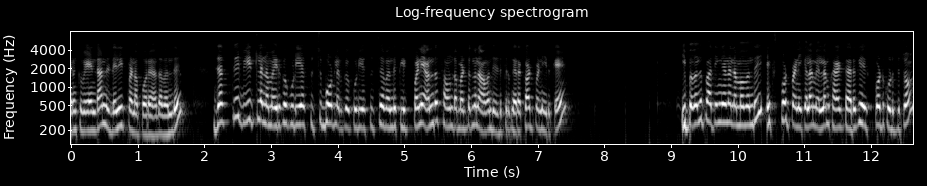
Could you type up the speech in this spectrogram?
எனக்கு வேண்டாம் நான் டெலீட் பண்ண போகிறேன் அதை வந்து. ஜஸ்ட்டு வீட்டில் நம்ம இருக்கக்கூடிய சுவிட்ச் போர்டில் இருக்கக்கூடிய சுவிட்சை வந்து கிளிக் பண்ணி அந்த சவுண்டை மட்டும்தான் நான் வந்து எடுத்துருக்கேன் ரெக்கார்ட் பண்ணியிருக்கேன். இப்போ வந்து பார்த்திங்கன்னா நம்ம வந்து எக்ஸ்போர்ட் பண்ணிக்கலாம். எல்லாம் கரெக்டாக இருக்குது எக்ஸ்போர்ட் கொடுத்துட்டோம்.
